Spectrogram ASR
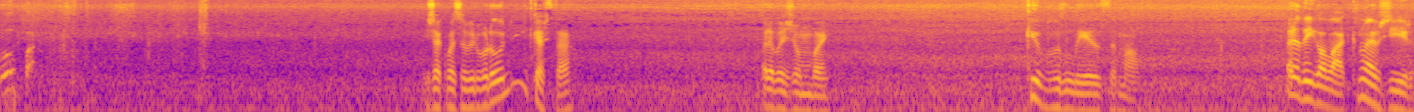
Opa! E já começa a ouvir o barulho e cá está. Ora vejam-me bem. Que beleza, mal. Ora diga lá, que não é giro.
